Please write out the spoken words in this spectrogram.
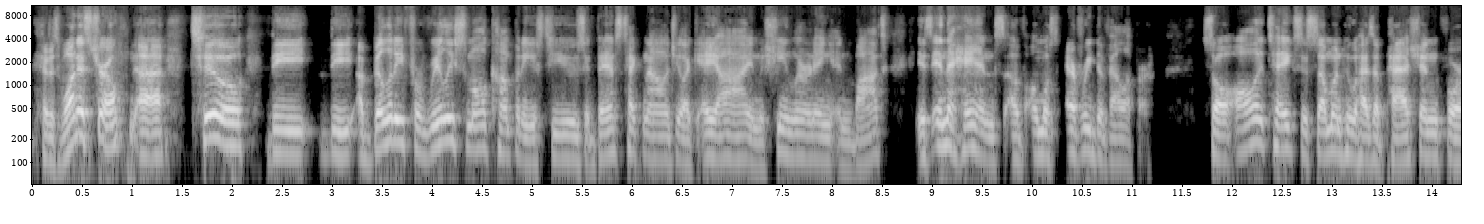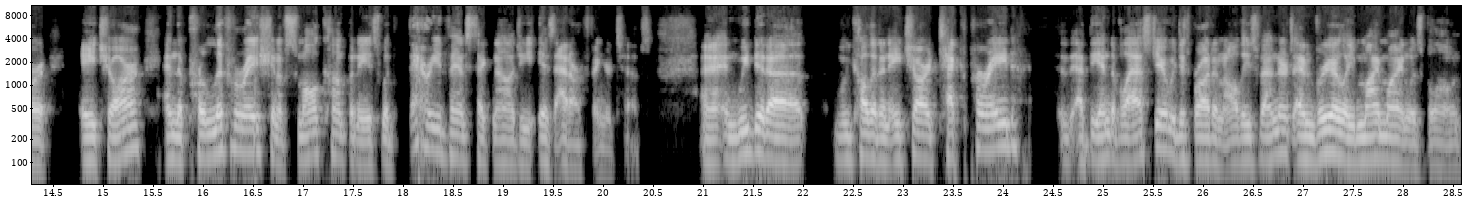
because one is true. Uh, two, the the ability for really small companies to use advanced technology like AI and machine learning and bots is in the hands of almost every developer. So all it takes is someone who has a passion for HR, and the proliferation of small companies with very advanced technology is at our fingertips. And we did a, we called it an HR tech parade at the end of last year. We just brought in all these vendors, and really my mind was blown.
